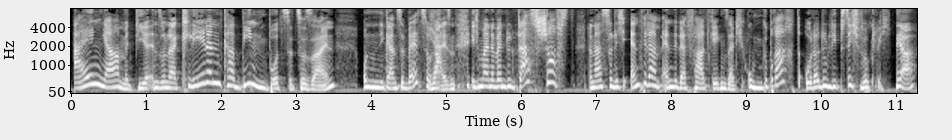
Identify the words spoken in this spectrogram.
ein Jahr mit dir in so einer kleinen Kabinenbutze zu sein und um die ganze Welt zu Ja. reisen. Ich meine, wenn du das schaffst, dann hast du dich entweder am Ende der Fahrt gegenseitig umgebracht oder du liebst dich wirklich. Ja.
